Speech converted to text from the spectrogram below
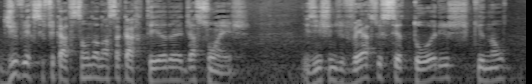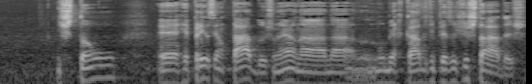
diversificação da nossa carteira de ações. Existem diversos setores que não estão é, representados né, na, na, no mercado de empresas listadas.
